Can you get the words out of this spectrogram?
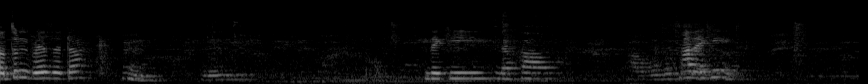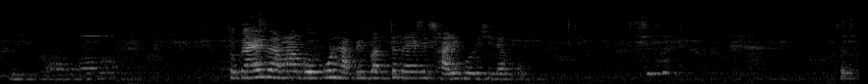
নতুন ড্রেস এটা। দেখি, দেখাও। মা, দেখি। তো গাইজ আমার গোপুর হ্যাপি বার্থডে তাই আমি শাড়ি পরেছি, দেখো চলো।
